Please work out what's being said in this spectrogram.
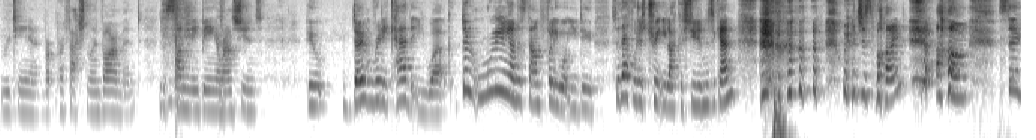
routine in a professional environment to suddenly being around students who don't really care that you work, don't really understand fully what you do, so therefore just treat you like a student again, which is fine. Um, so yeah,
